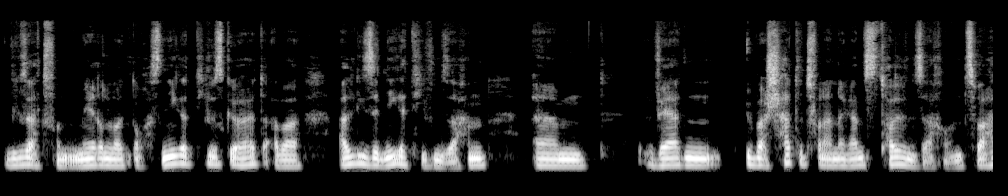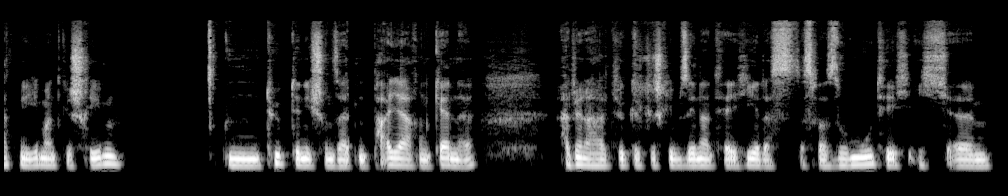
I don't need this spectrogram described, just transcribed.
wie gesagt, von mehreren Leuten noch was Negatives gehört, aber all diese negativen Sachen ähm, werden überschattet von einer ganz tollen Sache. Und zwar hat mir jemand geschrieben, ein Typ, den ich schon seit ein paar Jahren kenne, hat mir dann halt wirklich geschrieben, Senat, hey, hier, das, das war so mutig. Ich ähm,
